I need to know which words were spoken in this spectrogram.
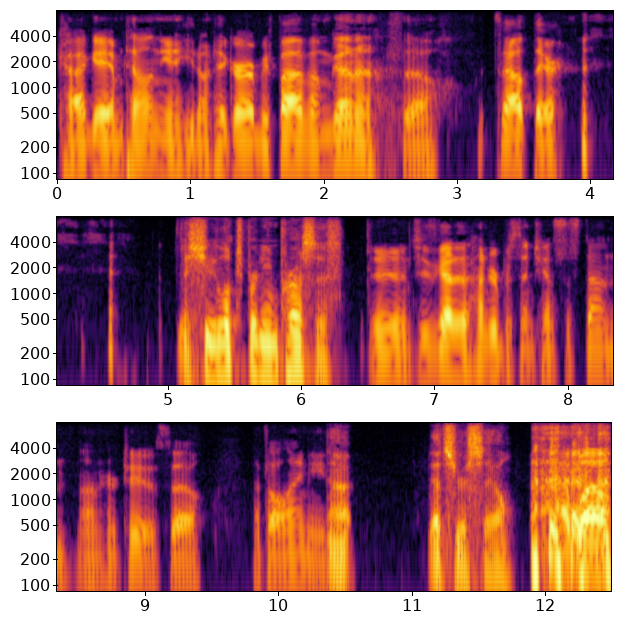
Kage. I'm telling you, you don't take her RB5, I'm gonna. So it's out there. She looks pretty impressive. Yeah, and she's got a hundred percent chance to stun on her too. So that's all I need. Uh, that's your sale. well,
